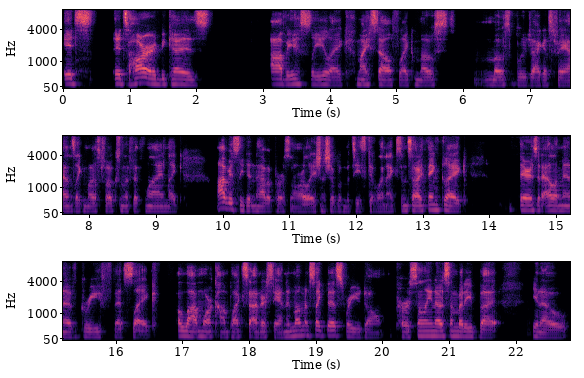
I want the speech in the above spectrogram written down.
it's it's hard because obviously like myself like most most blue jackets fans like most folks in the fifth line like obviously didn't have a personal relationship with Matiss Kivlenieks. And so I think like there's an element of grief that's like a lot more complex to understand in moments like this where you don't personally know somebody, but you know,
